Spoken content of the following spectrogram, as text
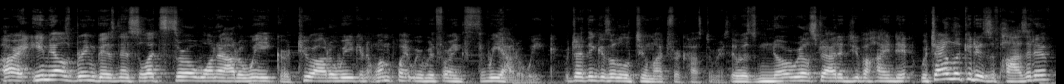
all right, emails bring business, so let's throw one out a week or two out a week. And at one point, we were throwing three out a week, which I think is a little too much for customers. There was no real strategy behind it, which I look at as a positive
